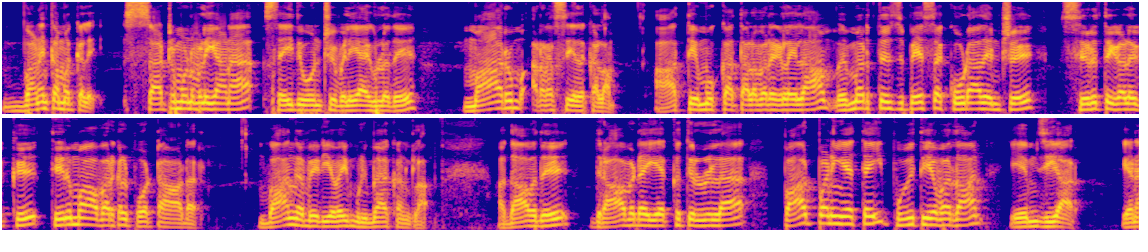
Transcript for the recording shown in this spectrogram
வணக்க மக்களே சற்று முன் வெளியான செய்தி ஒன்று வெளியாகியுள்ளது. மாறும் அரசியல் களம். அதிமுக தலைவர்களெல்லாம் விமர்சித்து பேசக்கூடாது என்று சிறுத்தைகளுக்கு திருமாவர்கள் போட்ட ஆர்டர். வாங்க வீடியோவை முழுமையாக காணலாம். அதாவது திராவிட இயக்கத்தில் உள்ள பார்ப்பனியத்தை புகுத்தியவர்தான் எம்ஜிஆர் என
